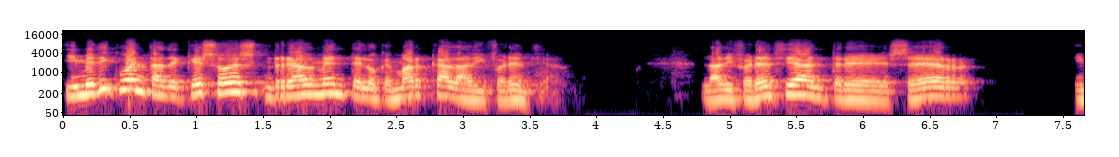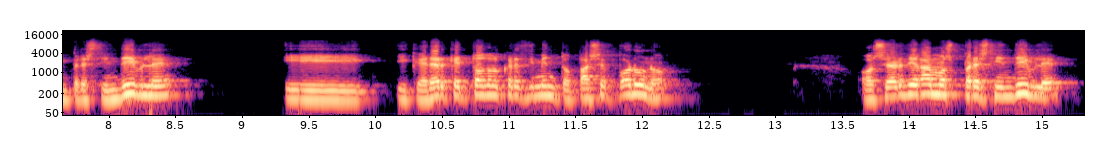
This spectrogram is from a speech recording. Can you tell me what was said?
Y me di cuenta de que eso es realmente lo que marca la diferencia. La diferencia entre ser imprescindible y, querer que todo el crecimiento pase por uno, o ser, digamos, prescindible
